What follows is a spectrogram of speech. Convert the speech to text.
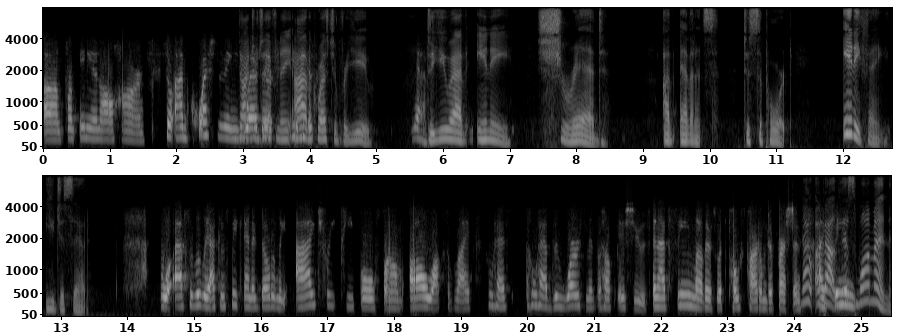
um, from any and all harm. So I'm questioning Dr. Whether, Tiffany, I have a question for you. Yes. Do you have any shred of evidence to support anything you just said? Well, absolutely. I can speak anecdotally. I treat people from all walks of life who has who have the worst mental health issues, and I've seen mothers with postpartum depression. No, about seen, this woman.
